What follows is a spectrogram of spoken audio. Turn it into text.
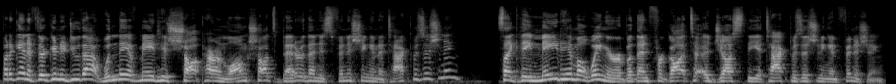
But again, if they're going to do that, wouldn't they have made his shot power and long shots better than his finishing and attack positioning? It's like they made him a winger, but then forgot to adjust the attack positioning and finishing.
